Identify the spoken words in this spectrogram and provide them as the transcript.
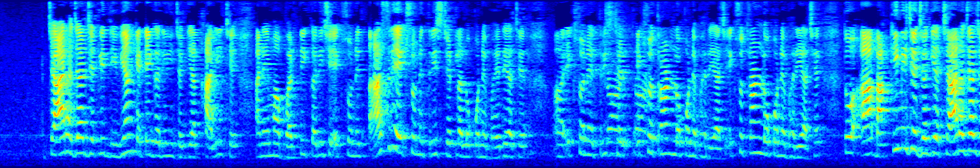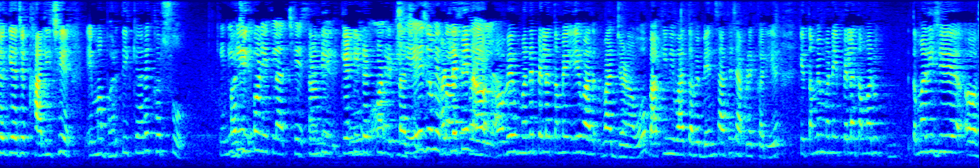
ચાર હજાર જેટલી દિવ્યાંગ કેટેગરીની જગ્યા ખાલી છે અને એમાં ભરતી કરી છે એકસો ને આશરે એકસો ને ત્રીસ જેટલા લોકોને ભર્યા છે. એકસો ને ત્રીસ એકસો ત્રણ લોકોને ભર્યા છે. એકસો ત્રણ લોકોને ભર્યા છે. તો આ બાકીની જે જગ્યા ચાર હજાર જગ્યા જે ખાલી છે એમાં ભરતી ક્યારે કરશો? કેન્ડિડેટ પણ એટલા છે કેન્ડિડેટ પણ એટલા છે એટલે બેન હવે મને પહેલા તમે એ વાત વાત જણાવો. બાકીની વાત હવે બેન સાથે જ આપણે કરીએ કે તમે મને પહેલા તમારું તમારી જે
